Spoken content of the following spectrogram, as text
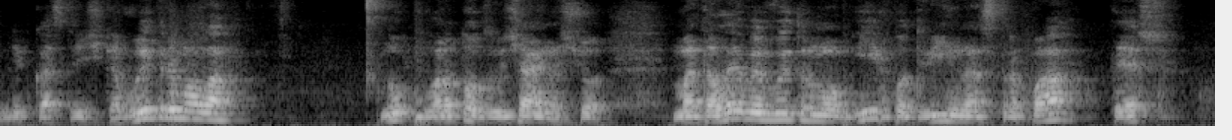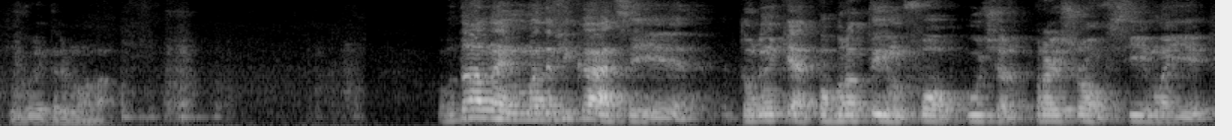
ліпка стрічка витримала. Ну, вороток, звичайно, що металевий витримав і подвійна стропа теж витримала. В даній модифікації турнікет побратим ФОП Кучер пройшов всі мої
